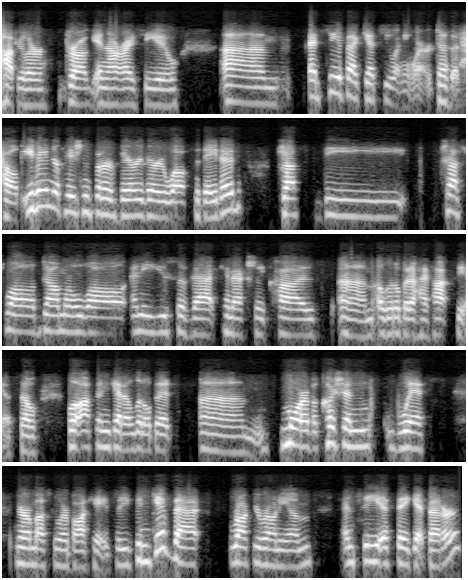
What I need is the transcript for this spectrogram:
popular drug in our ICU. Um, and see if that gets you anywhere. Does it help? Even in your patients that are very, very well sedated, just the chest wall, abdominal wall, any use of that can actually cause um, a little bit of hypoxia. So we'll often get a little bit um, more of a cushion with neuromuscular blockade. So you can give that rocuronium and see if they get better,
